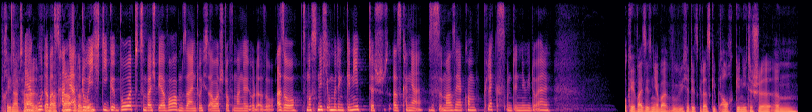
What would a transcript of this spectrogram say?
pränatal Ja gut, aber es kann ja durch so? die Geburt zum Beispiel erworben sein, durch Sauerstoffmangel oder so. Also es muss nicht unbedingt genetisch, also es kann ja, es ist immer sehr komplex und individuell. Okay, weiß ich es nicht, aber ich hätte jetzt gedacht, es gibt auch genetische ähm,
